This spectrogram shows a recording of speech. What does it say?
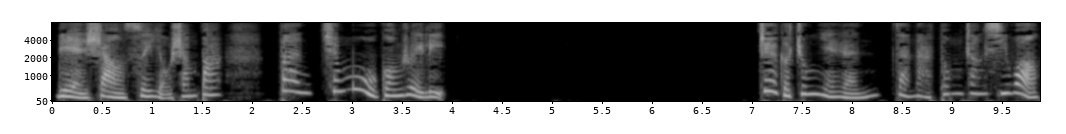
脸上虽有伤疤，但却目光锐利。这个中年人在那东张西望，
